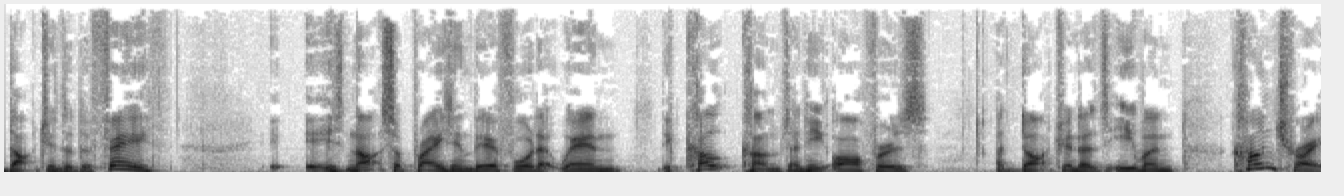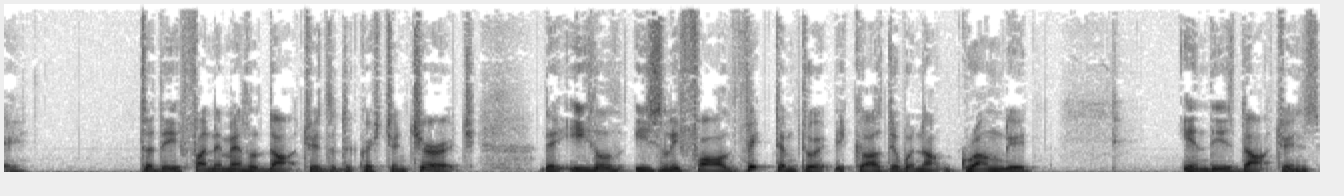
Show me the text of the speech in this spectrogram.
doctrines of the faith, it is not surprising, therefore, that when the cult comes and he offers a doctrine that's even contrary to the fundamental doctrines of the Christian church, they easily, easily fall victim to it because they were not grounded in these doctrines.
